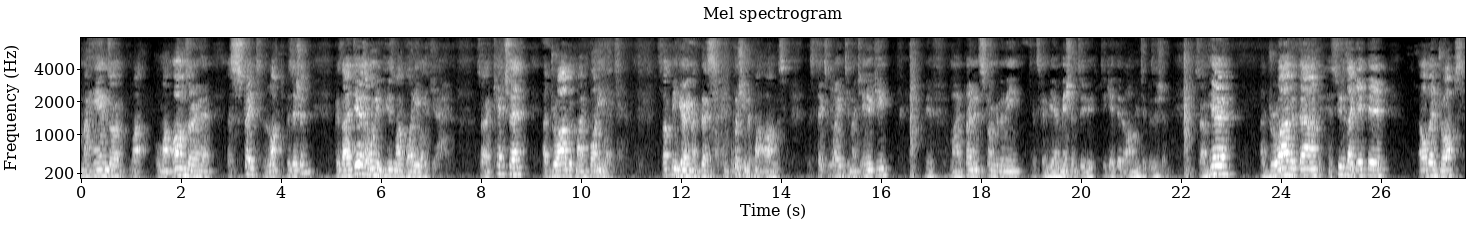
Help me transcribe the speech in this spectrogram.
my hands are, my, or my arms are in a a straight locked position because the idea is I want to use my body weight here. So I catch that, I drive with my body weight. Not me going like this and pushing with my arms. This takes way too much energy. If my opponent's stronger than me, it's going to be a mission to, to get that arm into position. So I'm here, I drive it down. As soon as I get there, elbow drops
